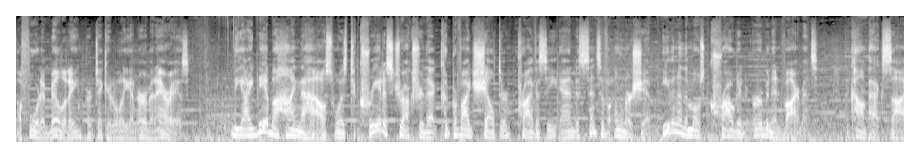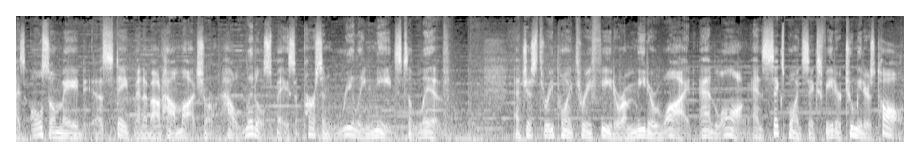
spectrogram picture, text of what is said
affordability, particularly in urban areas. The idea behind the house was to create a structure that could provide shelter, privacy, and a sense of ownership, even in the most crowded urban environments. The compact size also made a statement about how much or how little space a person really needs to live at just 3.3 feet or a meter wide and long and 6.6 feet or 2 meters tall.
